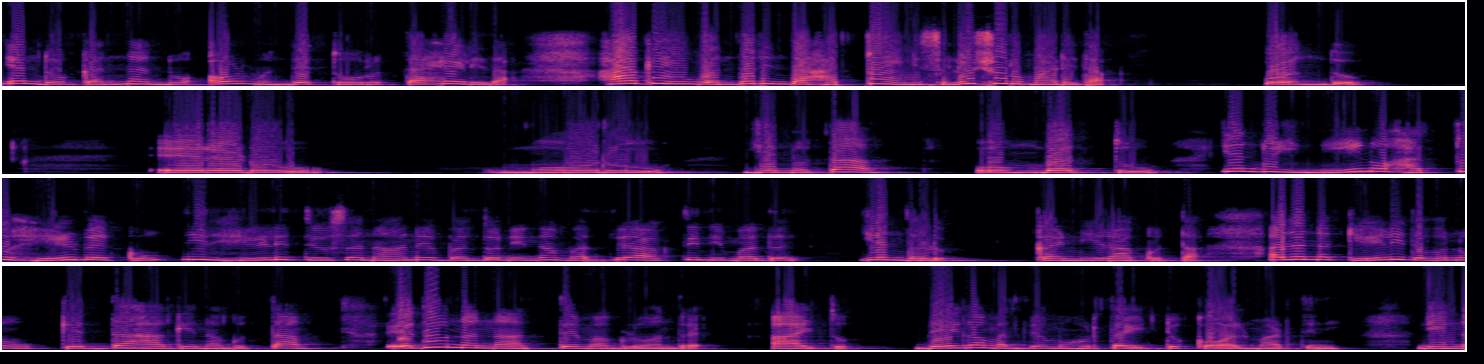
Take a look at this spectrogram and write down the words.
ಎಂದು ಗನ್ನನ್ನು ಅವಳ ಮುಂದೆ ತೋರುತ್ತಾ ಹೇಳಿದ. ಹಾಗೆ ಒಂದರಿಂದ ಹತ್ತು ಎಣಿಸಲು ಶುರು ಮಾಡಿದ. ಒಂದು, ಎರಡು, ಮೂರು ಎನ್ನುತ್ತಾ, ಒಂಬತ್ತು ಎಂದು ಇನ್ನೇನು ಹತ್ತು ಹೇಳಬೇಕು? ನೀನು ಹೇಳಿದ ದಿವಸ ನಾನೇ ಬಂದು ನಿನ್ನ ಮದ್ವೆ ಆಗ್ತೀನಿ ಮದನ್ ಎಂದಳು. ಕಣ್ಣೀರಾಕುತ್ತಾ ಅದನ್ನ ಕೇಳಿದವನು ಗೆದ್ದ ಹಾಗೆ ನಗುತ್ತಾ ಇದು ನನ್ನ ಅತ್ತೆ ಮಗಳು ಅಂದ್ರೆ? ಆಯ್ತು, ಬೇಗ ಮದ್ವೆ ಮುಹೂರ್ತ ಇಟ್ಟು ಕಾಲ್ ಮಾಡ್ತೀನಿ. ನಿನ್ನ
